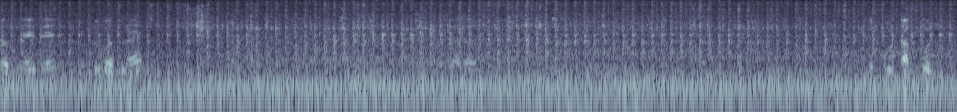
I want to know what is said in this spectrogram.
बसलाय इथे इकडे टाकून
